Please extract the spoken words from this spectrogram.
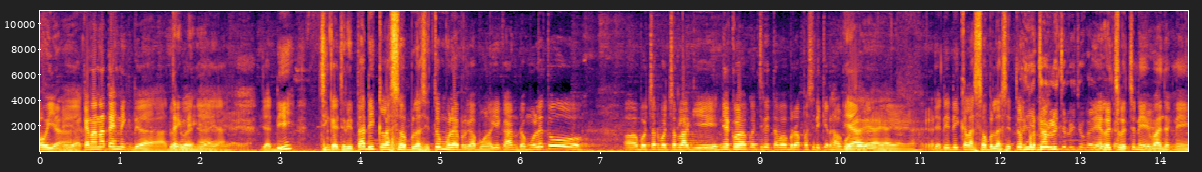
Oh iya. Iya, kan anak teknik dia, Teknik, dua-duanya iya, ya. iya, iya. Jadi, singkat cerita di kelas 11 itu mulai bergabung lagi kan. Udah mulai tuh eh, bocor-bocor lagi. Ini aku aku cerita beberapa sedikit hal Iya, bocor iya, ya. iya, iya, iya. Jadi di kelas 11 itu pernah lucu-lucu kan Ya, ya, lucu-lucu nih, banyak nih.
